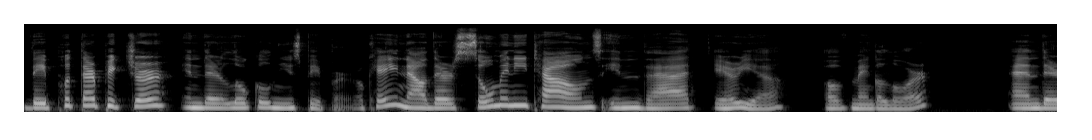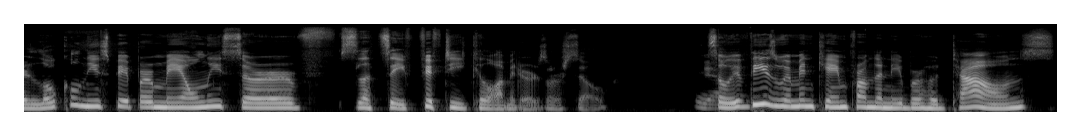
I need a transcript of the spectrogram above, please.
they put their picture in their local newspaper. Okay. Now there's so many towns in that area of Mangalore, and their local newspaper may only serve, let's say, 50 kilometers or so. Yeah. So if these women came from the neighborhood towns,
